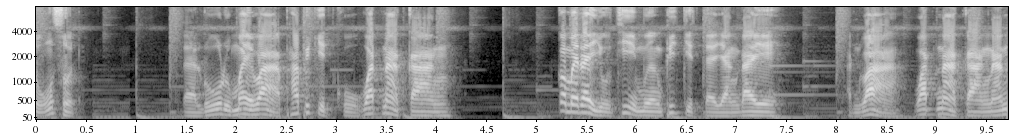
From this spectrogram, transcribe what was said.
สูงสุด แต่รู้หรือไม่ว่าพระพิจิตรกูวัดหน้ากลาง ก็ไม่ได้อยู่ที่เมืองพิจิตรแต่อย่างใด อันว่าวัดหน้ากลางนั้น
